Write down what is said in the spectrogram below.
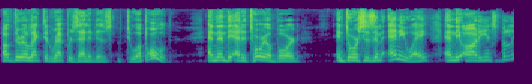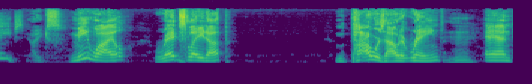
of their elected representatives to uphold. And then the editorial board endorses him anyway, and the audience believes. Yikes. Meanwhile, Red's laid up, power's out, it rained, and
